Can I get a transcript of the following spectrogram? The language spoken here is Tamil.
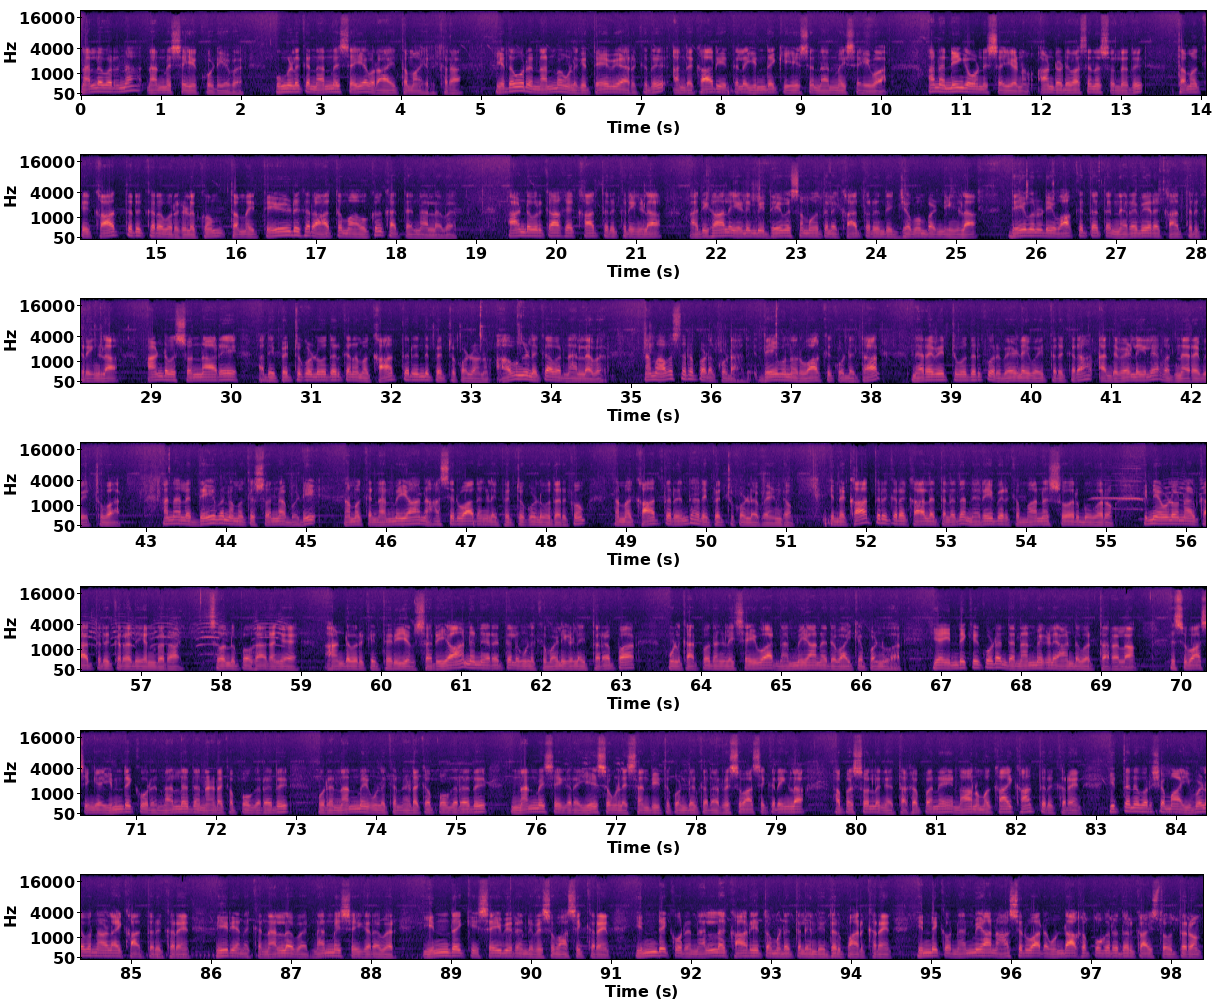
நல்லவர்னால் நன்மை செய்யக்கூடியவர். உங்களுக்கு நன்மை செய்ய அவர் ஆயத்தமாக இருக்கிறார் ஏதோ ஒரு நன்மை உங்களுக்கு தேவையாக இருக்குது அந்த காரியத்தில் இன்றைக்கு இயேசு நன்மை செய்வார். ஆனால் நீங்கள் ஒன்று செய்யணும். ஆண்டோடைய வசனம் சொல்லுது தமக்கு காத்திருக்கிறவர்களுக்கும் தம்மை தேடுகிற ஆத்மாவுக்கும் கத்த நல்லவர். ஆண்டவருக்காக காத்திருக்கிறீங்களா? அதிகாலை எழும்பி தேவ சமூகத்தில் காத்திருந்து ஜெபம் பண்ணீங்களா? தேவனுடைய வாக்குத்தத்தை நிறைவேற காத்திருக்கிறீங்களா? ஆண்டவர் சொன்னாரே அதை பெற்றுக்கொள்வதற்கு நம்ம காத்திருந்து பெற்றுக்கொள்ளணும். அவங்களுக்கு அவர் நல்லவர். நம்ம அவசரப்படக்கூடாது. தேவன் ஒரு வாக்கு கொடுத்தால் நிறைவேற்றுவதற்கு ஒரு வேலை வைத்திருக்கிறார். அந்த வேலையில் அவர் நிறைவேற்றுவார். அதனால் தேவன் நமக்கு சொன்னபடி நமக்கு நன்மையான ஆசிர்வாதங்களை பெற்றுக்கொள்வதற்கும் நம்ம காத்திருந்து அதை பெற்றுக்கொள்ள வேண்டும். இந்த காத்திருக்கிற காலத்தில் தான் நிறைய பேருக்கு மன சோர்வு வரும். இன்னும் எவ்வளோ நாள் காத்திருக்கிறது என்பதால். சோர்ந்து போகாதங்க. ஆண்டவருக்கு தெரியும். சரியான நேரத்தில் உங்களுக்கு வழிகளை திறப்பார். உங்களுக்கு அற்புதங்களை செய்வார். நன்மையானதை வாய்க்க பண்ணுவார். ஏன் இன்றைக்கு கூட இந்த நன்மைகளை ஆண்டவர் தரலாம். விசுவாசிங்க இன்றைக்கு ஒரு நல்லது நடக்க போகிறது ஒரு நன்மை உங்களுக்கு நடக்க போகிறது நன்மை செய்கிற இயேசு உங்களை சந்தித்து கொண்டிருக்கிறார். விசுவாசிக்கிறீங்களா? அப்போ சொல்லுங்கள் தகப்பனே நான் உமக்காய் காத்திருக்கிறேன். இத்தனை வருஷமாக இவ்வளவு நாளாய் காத்திருக்கிறேன். நீர் எனக்கு நல்லவர் நன்மை செய்கிறவர். இன்றைக்கு செய்வீர் என்று விசுவாசிக்கிறேன். இன்றைக்கு ஒரு நல்ல காரியத்தமிடத்தில் என்று எதிர்பார்க்கிறேன். இன்றைக்கு ஒரு நன்மையான ஆசிர்வாதம் உண்டாக போகிறதற்காய் ஸ்தோத்திரம்.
